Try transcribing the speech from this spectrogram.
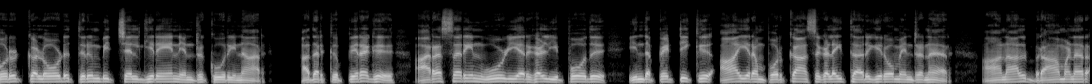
பொருட்களோடு திரும்பிச் செல்கிறேன் என்று கூறினார். அதற்குப் பிறகு அரசரின் ஊழியர்கள் இப்போது இந்த பெட்டிக்கு ஆயிரம் பொற்காசுகளை தருகிறோம் என்றனர். ஆனால் பிராமணர்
